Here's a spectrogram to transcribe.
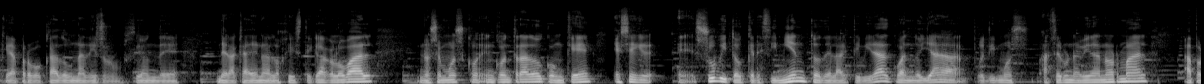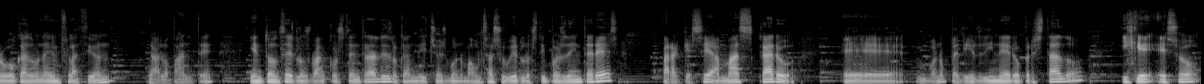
que ha provocado una disrupción de, la cadena logística global, nos hemos co- encontrado con que ese eh, súbito crecimiento de la actividad, cuando ya pudimos hacer una vida normal, ha provocado una inflación galopante. Y entonces los bancos centrales lo que han dicho es, bueno, vamos a subir los tipos de interés para que sea más caro eh, bueno, pedir dinero prestado y que eso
